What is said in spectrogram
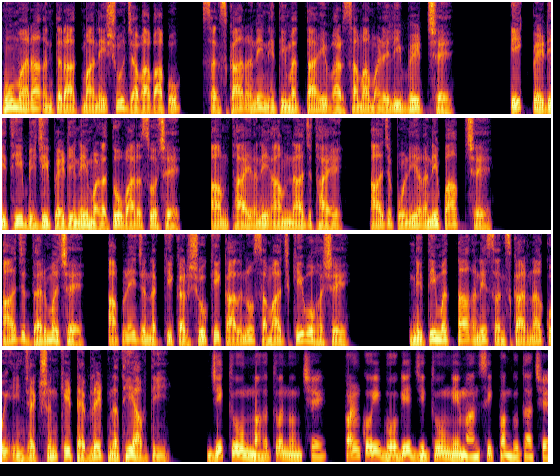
હું મારા અંતરાત્માને શું જવાબ આપું? સંસ્કાર અને નીતિમત્તા એ વારસામાં મળેલી ભેટ છે. એક પેઢીથી બીજી પેઢીને મળતો વારસો છે. આમ થાય અને આમ ના જ થાય. આ જ પુણ્ય અને પાપ છે. આ જ ધર્મ છે. આપણે જ નક્કી કરશું કે કાલનો સમાજ કેવો હશે. નીતિમત્તા અને સંસ્કારના કોઈ ઇન્જેક્શન કે ટેબ્લેટ નથી આવતી. જીતવું મહત્વનું છે પણ કોઈ ભોગે જીતવું એ માનસિક પંગુતા છે.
